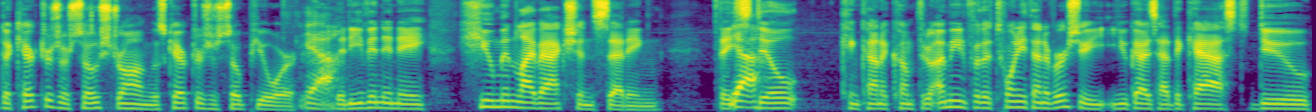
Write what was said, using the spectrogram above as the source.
the characters are so strong. Those characters are so pure. Yeah. That even in a human live action setting, they Yeah. still can kind of come through. I mean, for the 20th anniversary, you guys had the cast do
